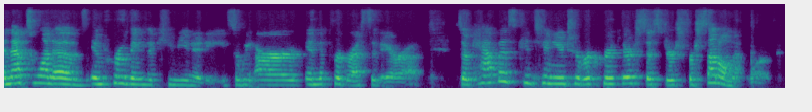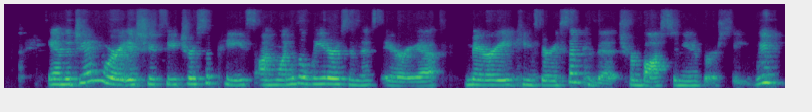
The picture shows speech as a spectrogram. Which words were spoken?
and that's one of improving the community. So we are in the progressive era. So Kappas continue to recruit their sisters for settlement work. And the January issue features a piece on one of the leaders in this area, Mary Kingsbury Simkhovitch from Boston University. We've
